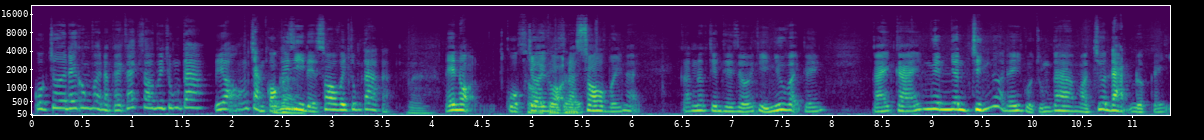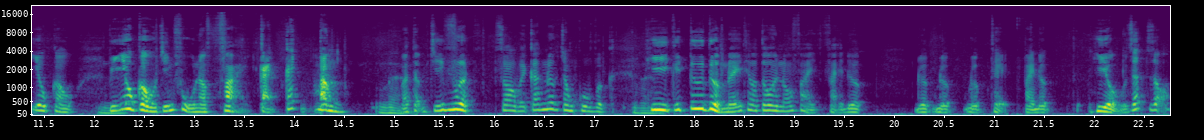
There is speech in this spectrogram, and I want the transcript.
cuộc chơi đấy không phải là cải cách so với chúng ta vì họ cũng chẳng có cái Vâng. gì để so với chúng ta cả Vâng. nên họ cuộc So chơi họ là giới. so với lại các nước trên thế giới thì như vậy cái cái cái nguyên nhân chính ở đây của chúng ta mà chưa đạt được cái yêu cầu vì yêu cầu chính phủ là phải cải cách bằng Vâng. và thậm chí vượt so với các nước trong khu vực Vâng. thì cái tư tưởng đấy theo tôi nó phải phải được được được được thể phải được hiểu rất rõ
